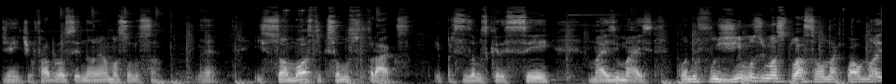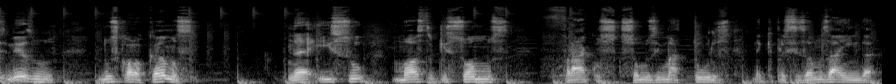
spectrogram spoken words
gente, eu falo para você, não é uma solução. Né? E só mostra que somos fracos e precisamos crescer mais e mais. Quando fugimos de uma situação na qual nós mesmos nos colocamos, né? Isso mostra que somos fracos, que somos imaturos, né? que precisamos ainda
